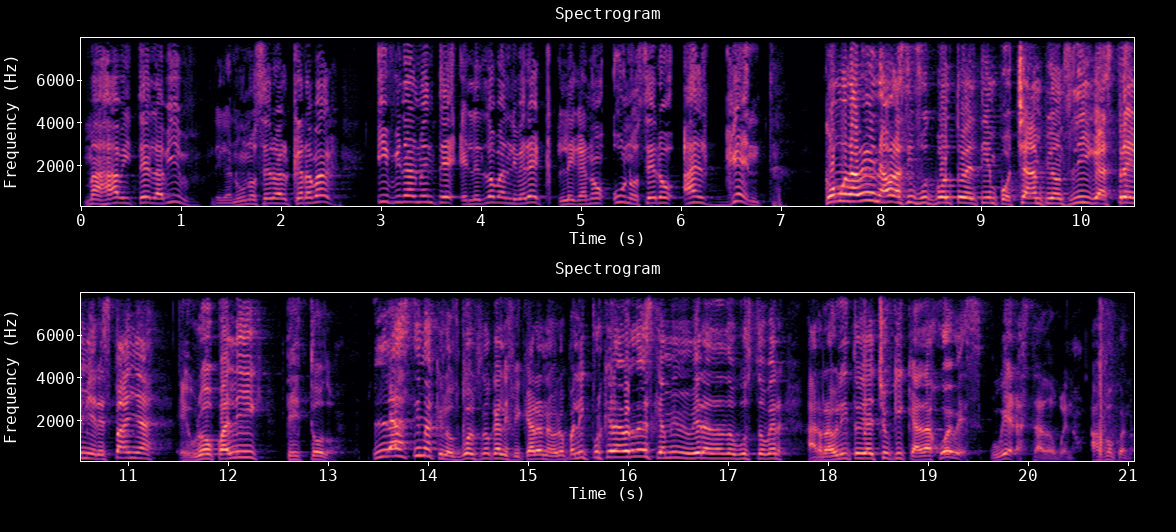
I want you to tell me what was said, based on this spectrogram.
Maccabi Tel Aviv le ganó 1-0 al Karabakh. Y finalmente el Slovan Liberec le ganó 1-0 al Ghent. Como la ven, ahora sí fútbol todo el tiempo, Champions, Ligas, Premier España, Europa League, de todo. Lástima que los Wolves no calificaron a Europa League porque la verdad es que a mí me hubiera dado gusto ver a Raulito y a Chucky cada jueves. Hubiera estado bueno, ¿a poco no?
